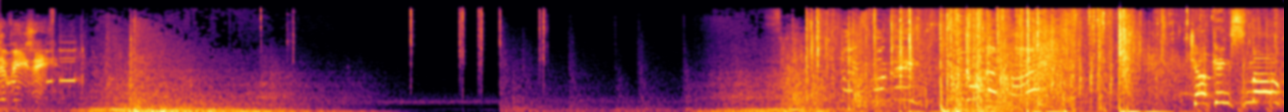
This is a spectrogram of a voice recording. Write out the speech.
Objective easy. Chucking smoke!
